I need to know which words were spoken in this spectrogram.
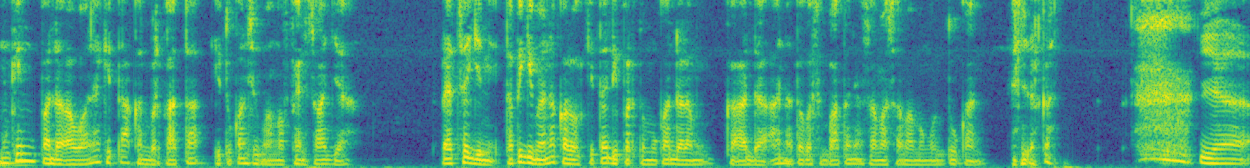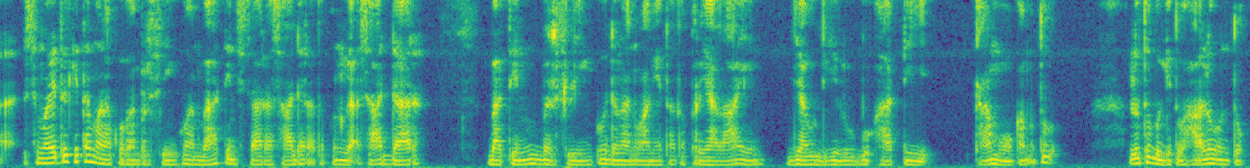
Mungkin pada awalnya kita akan berkata itu kan cuma ngefans saja. Let's say gini, tapi gimana kalau kita dipertemukan dalam keadaan atau kesempatan yang sama-sama menguntungkan? Iya kan? Ya semua itu kita melakukan perselingkuhan batin secara sadar ataupun nggak sadar. Batin berselingkuh dengan wanita atau pria lain jauh di lubuk hati kamu. Kamu tuh lu tuh begitu halu untuk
